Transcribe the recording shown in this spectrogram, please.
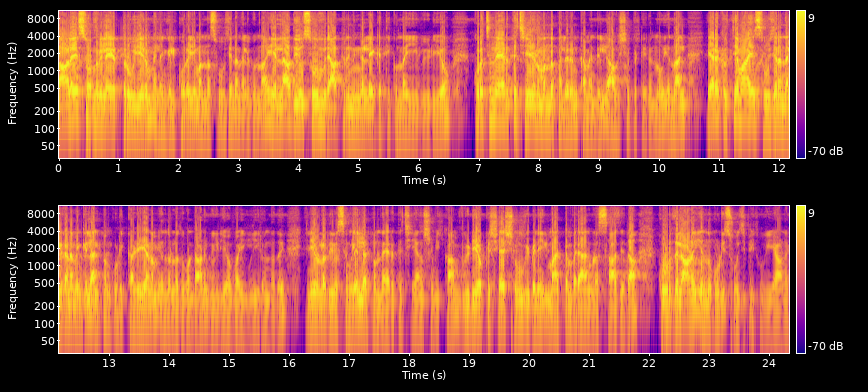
നാളെ സ്വർണവില എത്ര ഉയരും അല്ലെങ്കിൽ കുറയുമെന്ന സൂചന നൽകുന്ന എല്ലാ ദിവസവും രാത്രി നിങ്ങളിലേക്ക് എത്തിക്കുന്ന ഈ വീഡിയോ കുറച്ച് നേരത്തെ ചെയ്യണമെന്ന് പലരും കമന്റിൽ ആവശ്യപ്പെട്ടിരുന്നു. എന്നാൽ ഏറെ കൃത്യമായ സൂചന നൽകണമെങ്കിൽ അല്പം കൂടി കഴിയണം എന്നുള്ളത് കൊണ്ടാണ് വീഡിയോ വൈകിയിരുന്നത്. ഇനിയുള്ള ദിവസങ്ങളിൽ അല്പം നേരത്തെ ചെയ്യാൻ ശ്രമിക്കാം. വീഡിയോക്ക് ശേഷവും വിപണിയിൽ മാറ്റം വരാനുള്ള സാധ്യത കൂടുതലാണ് എന്നുകൂടി സൂചിപ്പിക്കുകയാണ്.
